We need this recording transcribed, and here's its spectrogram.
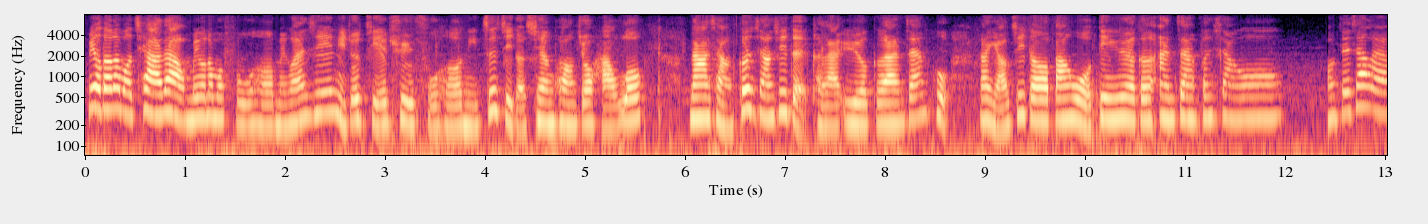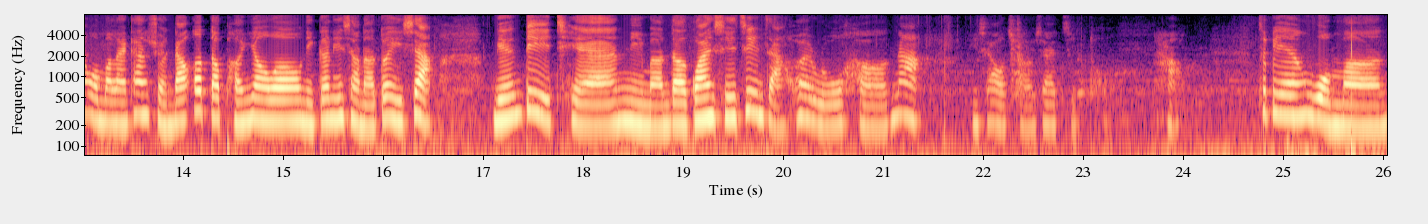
没有到那么恰当，没有那么符合，没关系，你就截取符合你自己的现况就好喽。那想更详细的，可来预约个案占卜。那也要记得帮我订阅跟按赞分享哦。好，接下来我们来看选到二的朋友哦，你跟你想的对象。年底前你们的关系进展会如何？那，等一下我瞧一下镜头。好这边我们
